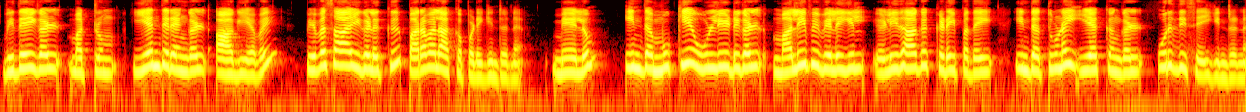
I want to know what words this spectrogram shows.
விதைகள் மற்றும் இயந்திரங்கள் ஆகியவை விவசாயிகளுக்கு பரவலாக்கப்படுகின்றன. மேலும் இந்த முக்கிய உள்ளீடுகள் மலிவு விலையில் எளிதாக கிடைப்பதை இந்த துணை இயக்கங்கள் உறுதி செய்கின்றன.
